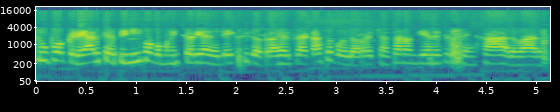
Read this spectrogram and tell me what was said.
supo crearse a sí mismo como una historia del éxito a través del fracaso porque lo rechazaron 10 veces en Harvard,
